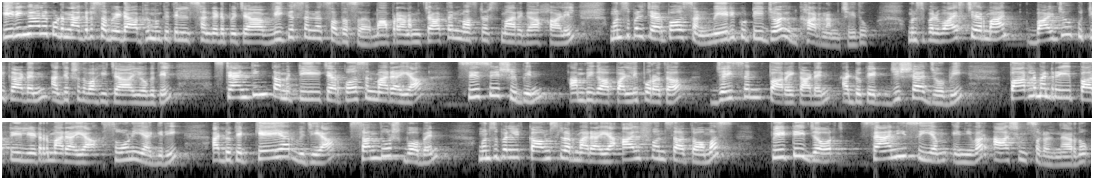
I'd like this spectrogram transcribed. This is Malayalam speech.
ഇരിങ്ങാലക്കുട നഗരസഭയുടെ ആഭിമുഖ്യത്തിൽ സംഘടിപ്പിച്ച വികസന സദസ് മാപ്രാണം ചാത്തൻ മാസ്റ്റർ സ്മാരക ഹാളിൽ മുനിസിപ്പൽ ചെയർപേഴ്സൺ മേരിക്കുട്ടി ജോയ് ഉദ്ഘാടനം ചെയ്തു. Municipal vice chairman Baiju Kuttikkadan അധ്യക്ഷത വഹിച്ച യോഗത്തിൽ standing committee ചെയർപേഴ്സൺമാരായ C C Shibin Ambika Pallippurath Jaison Parekkadan advocate Jisha Joby parliamentary party ലീഡർമാരായ Soniagiri advocate K R Vijaya Santhosh Boban municipal കൗൺസിലർമാരായ Alphonsa Thomas P T George Sani C M എന്നിവർ ആശംസകൾ നേർന്നു.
